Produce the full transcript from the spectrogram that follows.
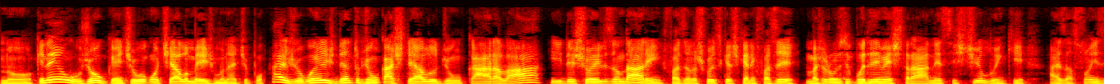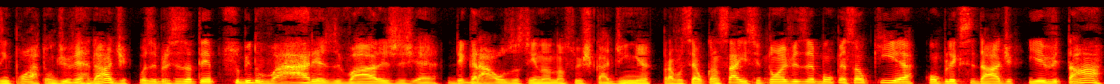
no que nem o jogo que a gente jogou com o Tielo mesmo né? Tipo, ah, jogou eles dentro de um castelo de um cara lá e deixou eles andarem, fazendo as coisas que eles querem fazer. Mas para você poder mestrar nesse estilo em que as ações importam de verdade, você precisa ter subido várias e várias é, degraus assim na, na sua escadinha para você alcançar isso. Então, às vezes é bom pensar o que é complexidade e evitar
